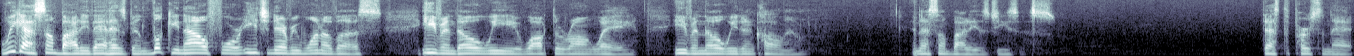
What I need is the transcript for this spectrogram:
We got somebody that has been looking out for each and every one of us, even though we walked the wrong way, even though we didn't call him. And that somebody is Jesus. That's the person that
